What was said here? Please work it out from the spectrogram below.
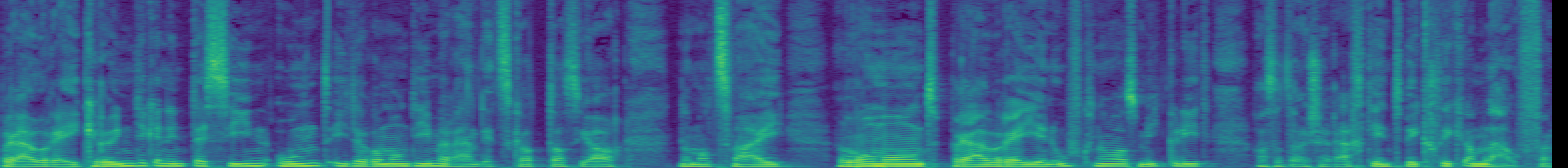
Brauereigründungen im Tessin und in der Romandie. Wir haben jetzt gerade das Jahr nochmal zwei Romand-Brauereien aufgenommen als Mitglied. Also da ist eine rechte Entwicklung am Laufen.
